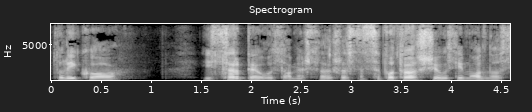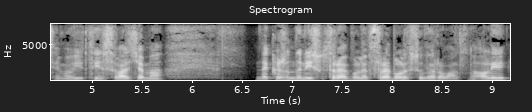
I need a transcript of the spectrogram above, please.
toliko iscrpeo u tome, što, što sam se potrošio u tim odnosima i tim svađama, ne kažem da nisu trebale, trebale su verovatno, ali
